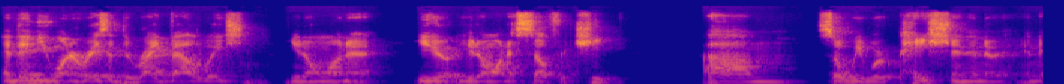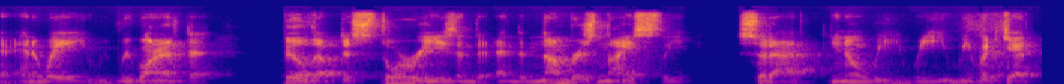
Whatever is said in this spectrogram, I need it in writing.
and then you want to raise at the right valuation. You don't want to you you don't want to sell for cheap. Um, so we were patient in a, in a in a way. We wanted to build up the stories and the and the numbers nicely so that you know we we we would get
